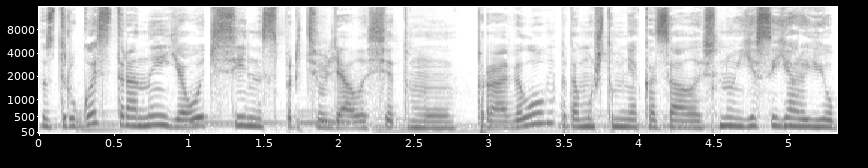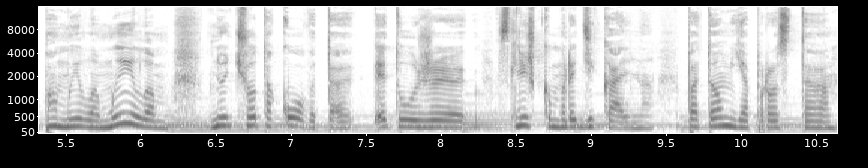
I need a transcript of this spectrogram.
с другой стороны, я очень сильно сопротивлялась этому правилу, потому что мне казалось, ну, если я ее помыла мылом, ну, что такого-то, это уже слишком радикально. Потом я просто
